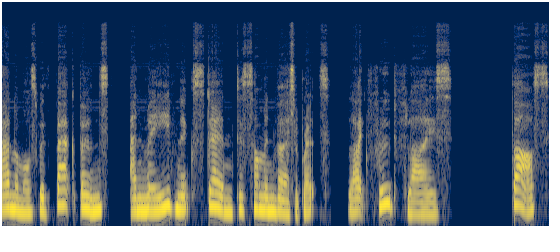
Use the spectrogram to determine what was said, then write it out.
animals with backbones, and may even extend to some invertebrates, like fruit flies. Thus,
